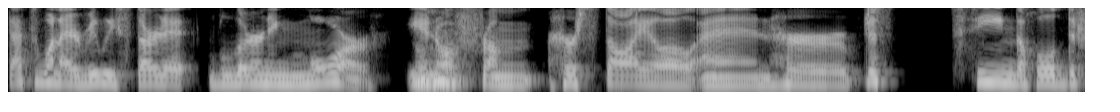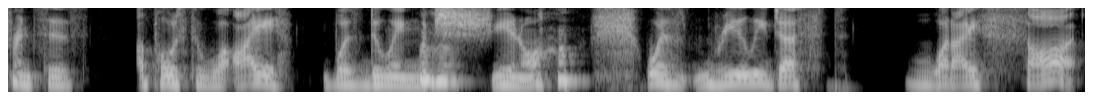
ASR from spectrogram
that's when I really started learning more. You mm-hmm. know, from her style and her just seeing the whole differences opposed to what I was doing, which, mm-hmm. you know, was really just what I thought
